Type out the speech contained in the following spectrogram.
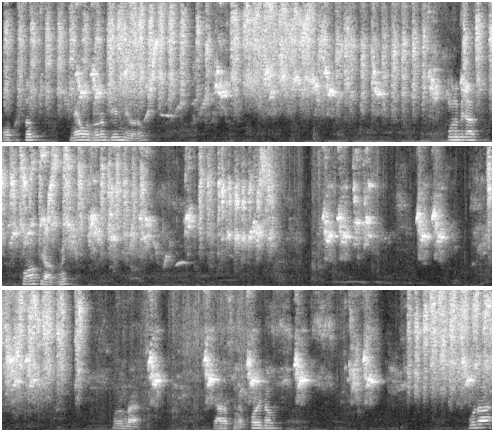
okusun. Ne olduğunu bilmiyorum. Bunu biraz tuhaf yazmış. Bunun da yarısını koydum. Bu da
